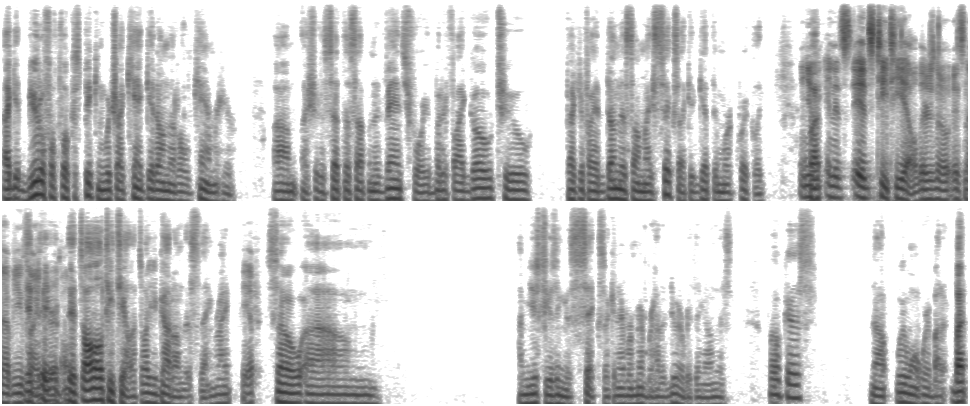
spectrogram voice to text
I get beautiful focus peaking, which I can't get on that old camera here. Um, I should have set this up in advance for you. But if I go to, in fact, if I had done this on my six, I could get them more quickly. And, you, But- and it's it's TTL. There's no. It's not viewfinder it- at all. it's all TTL. That's all you got on this thing, right? Yep. So um, I'm used to using the six. I can never remember how to do everything on this. Focus. No, we won't worry about it. But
